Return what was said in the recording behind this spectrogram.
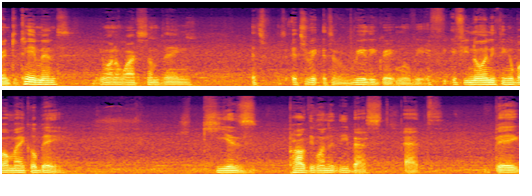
entertainment, you want to watch something it's re- it's a really great movie. If if you know anything about Michael Bay, he is probably one of the best at big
